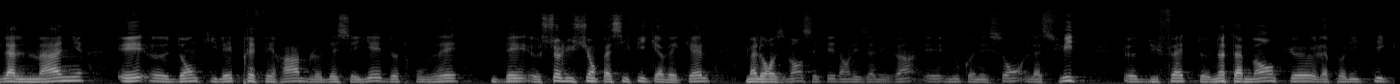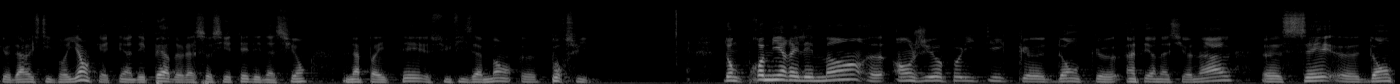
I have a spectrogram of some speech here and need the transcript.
l'Allemagne et euh, donc il est préférable d'essayer de trouver des euh, solutions pacifiques avec elle. Malheureusement, c'était dans les années 20 et nous connaissons la suite du fait notamment que la politique d'Aristide Briand, qui a été un des pères de la Société des Nations, n'a pas été suffisamment poursuivie. Donc, premier élément en géopolitique donc internationale, euh, c'est euh, donc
